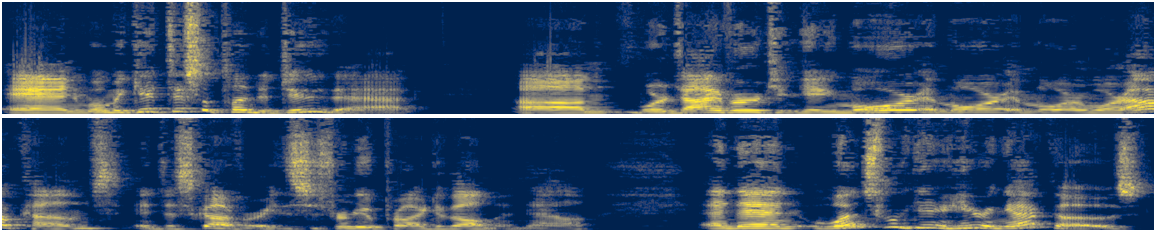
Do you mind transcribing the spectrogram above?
And when we get disciplined to do that, um, we're diverging, getting more and more and more and more outcomes in discovery. This is for new product development now. And then once we're getting hearing echoes,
